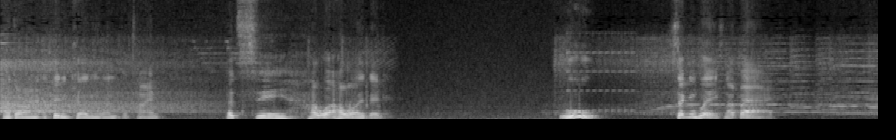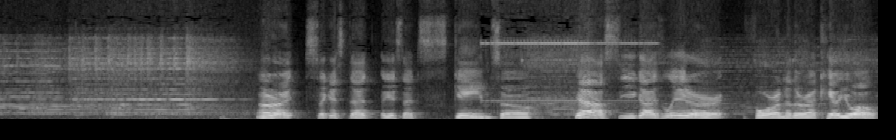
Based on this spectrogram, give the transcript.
Oh darn I didn't kill anyone at the time. Let's see how, how well I did. Ooh! Second place, not bad. Alright, so I guess that I guess that's game. So yeah, I'll see you guys later for another uh, KOUO.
